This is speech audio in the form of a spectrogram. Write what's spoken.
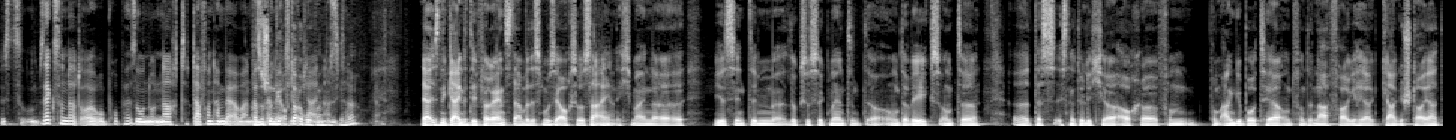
bis zu 600 Euro pro Person und Nacht. Davon haben wir aber noch Also schon wie auf der Europa ein bisschen, Anteil. ne? Ja, ist eine kleine Differenz da, aber das muss ja auch so sein. Ich meine, äh, wir sind im äh, Luxussegment und, äh, unterwegs und äh, das ist natürlich äh, auch vom, vom Angebot her und von der Nachfrage her klar gesteuert.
